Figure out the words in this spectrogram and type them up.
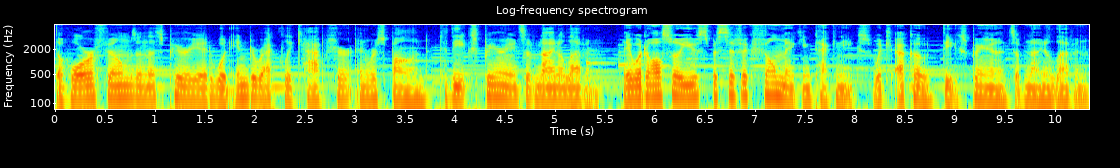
The horror films in this period would indirectly capture and respond to the experience of 9 11. They would also use specific filmmaking techniques which echoed the experience of 9 11.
